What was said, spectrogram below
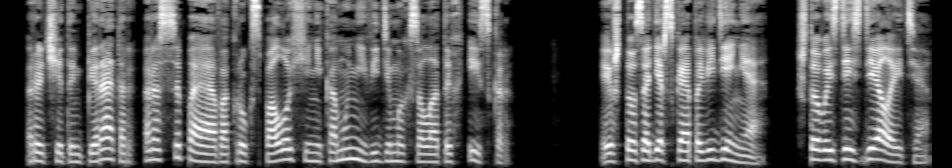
— рычит император, рассыпая вокруг сполохи никому невидимых золотых искр. «И что за дерзкое поведение? Что вы здесь делаете?»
